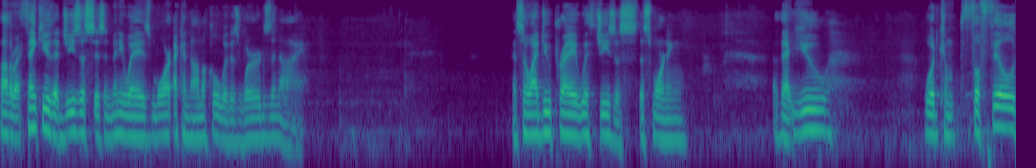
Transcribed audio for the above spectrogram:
Father, I thank you that Jesus is in many ways more economical with his words than I. And so I do pray with Jesus this morning that you would com- fulfill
